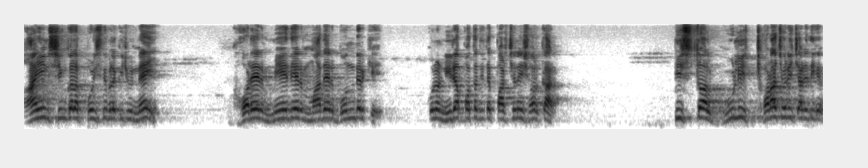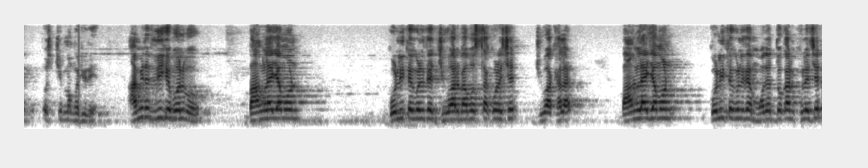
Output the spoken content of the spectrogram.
আইন শৃঙ্খলা পরিস্থিতি বলে কিছু নেই। ঘরের মেয়েদের, মাদের, বোনদেরকে কোনো নিরাপত্তা দিতে পারছে না সরকার। পিস্তল, গুলি, ছড়াছড়ি চারিদিকে পশ্চিমবঙ্গ জুড়ে। আমি তো দিদিকে বলব, বাংলায় যেমন গলিতে গলিতে জুয়ার ব্যবস্থা করেছেন, জুয়া খেলার, বাংলায় যেমন গলিতে গলিতে মদের দোকান খুলেছেন,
